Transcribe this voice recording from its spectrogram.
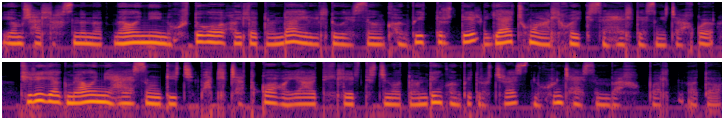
юм шалгасан нь Мелани нөхөртөөгөө хоёлоо дундаа хэргэлдэг байсан компьютер дээр яаж хүн алах вэ гэсэн хайлтайсан гэж аахгүй юу. Тэрийг яг Мелани хайсан гэж баталж чадахгүй байгаа. Яагаад тэгэхээр тэр чинь дундын компьютер учраас нөхөр нь хайсан байх бол одоо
